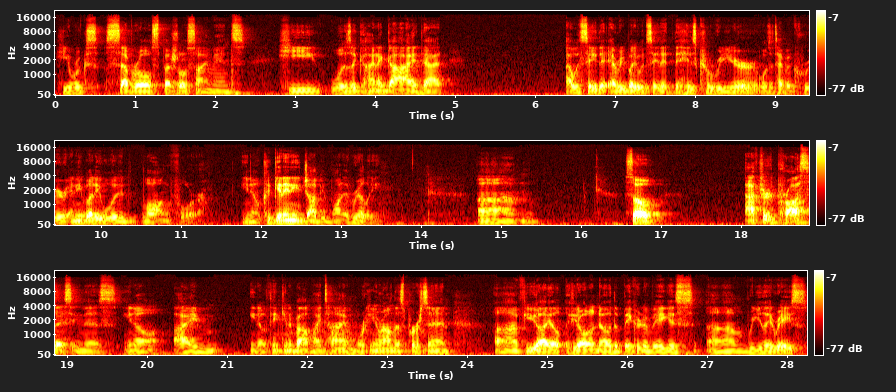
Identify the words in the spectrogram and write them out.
He works several special assignments. He was a kind of guy that I would say that everybody would say that his career was the type of career anybody would long for. You know, could get any job he wanted, really. Um, so after processing this, you know, I'm, you know, thinking about my time working around this person. Uh, if you if you all don't know the Baker to Vegas um, relay race,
